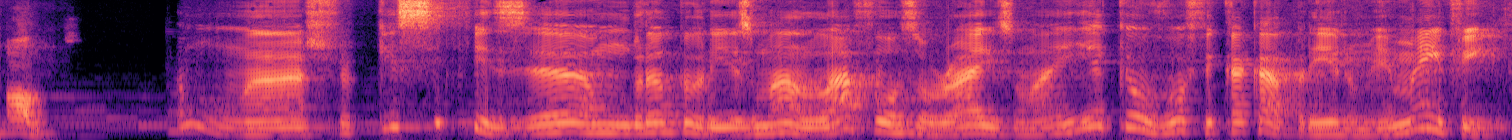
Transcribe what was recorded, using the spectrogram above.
Pronto. Não acho que se fizer um Gran Turismo lá Forza Horizon, aí é que eu vou ficar cabreiro mesmo. Enfim,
